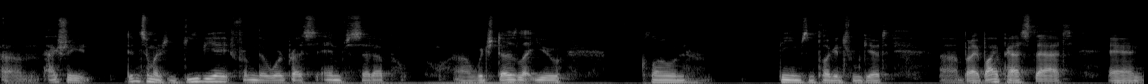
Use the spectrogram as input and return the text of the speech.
um, actually didn't so much deviate from the WordPress env setup, uh, which does let you clone themes and plugins from Git, uh, but I bypassed that and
